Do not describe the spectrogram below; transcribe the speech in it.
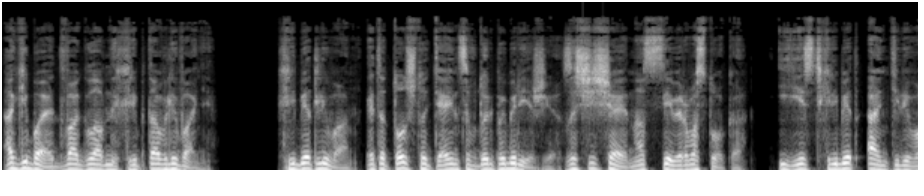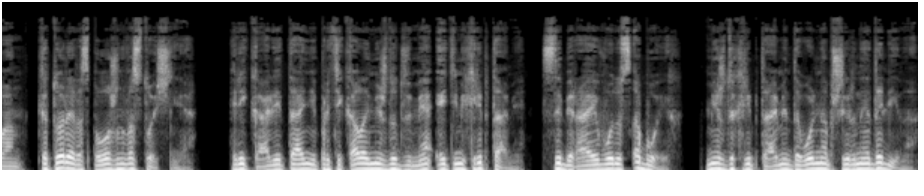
огибая два главных хребта в Ливане. Хребет Ливан – это тот, что тянется вдоль побережья, защищая нас с северо-востока. И есть хребет Антиливан, который расположен восточнее. Река Литани протекала между двумя этими хребтами, собирая воду с обоих. Между хребтами довольно обширная долина,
